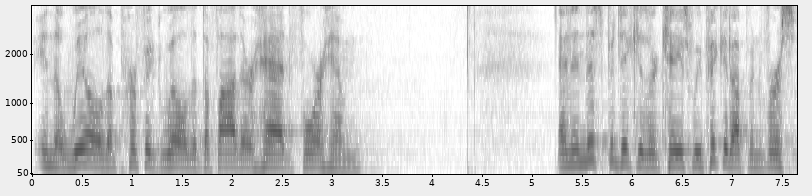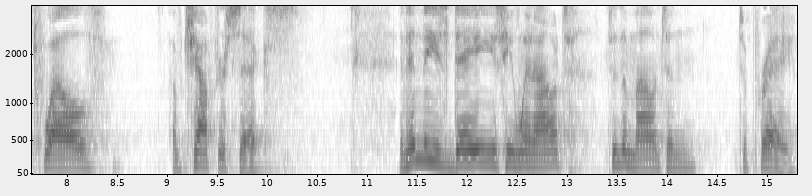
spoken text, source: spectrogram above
in the will, the perfect will that the Father had for him. And in this particular case, we pick it up in verse 12 of chapter 6. And in these days he went out to the mountain to pray.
